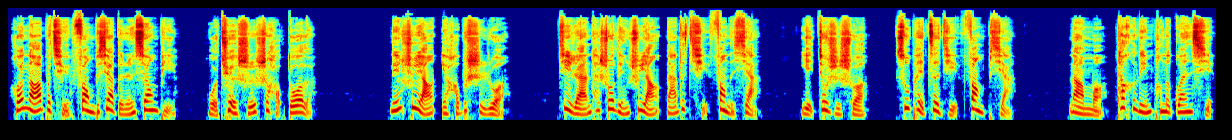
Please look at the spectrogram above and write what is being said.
和拿不起放不下的人相比，我确实是好多了。林舒扬也毫不示弱。既然他说林舒扬拿得起放得下，也就是说。苏佩自己放不下，那么他和林鹏的关系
